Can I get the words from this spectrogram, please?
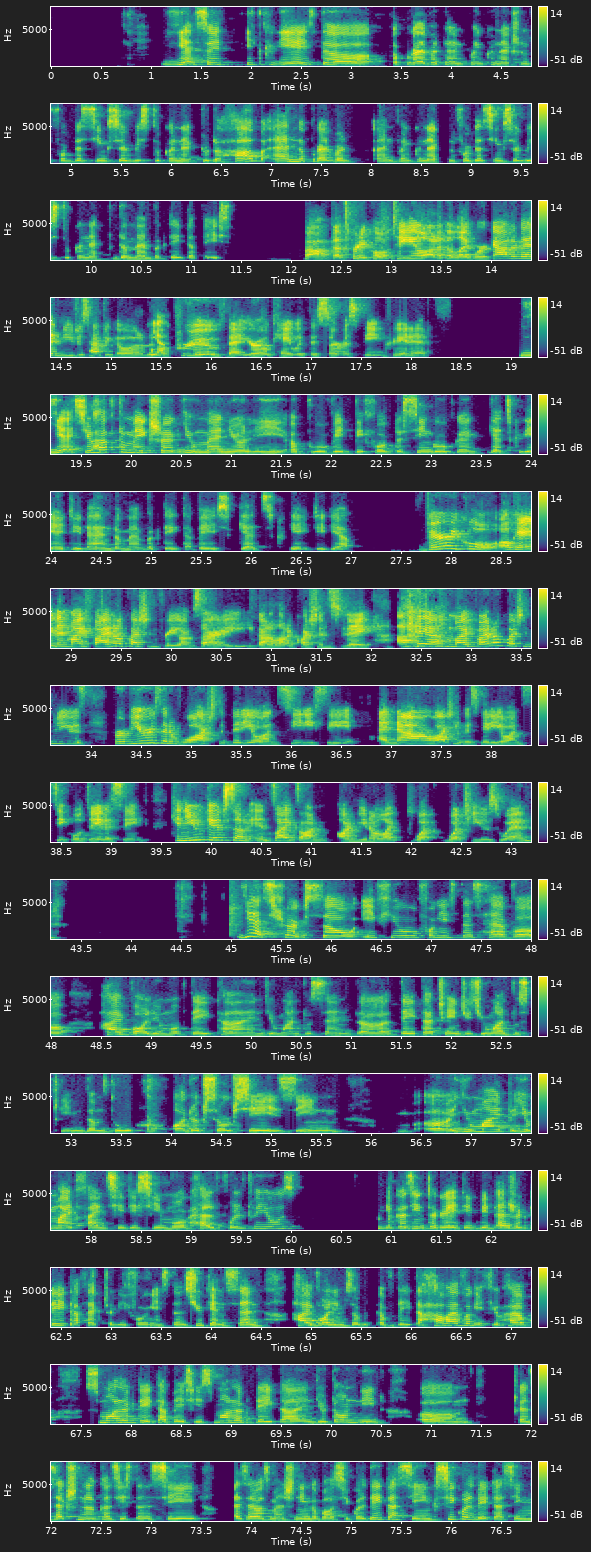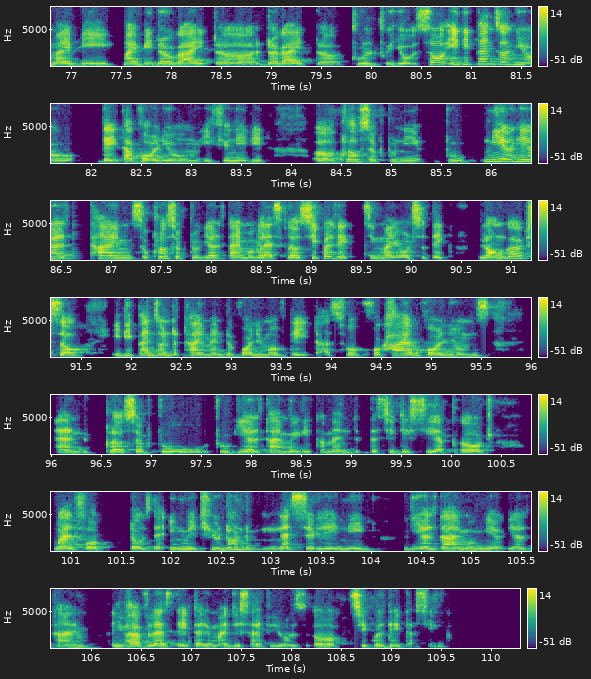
Yes, so it, it creates the a private endpoint connection for the sync service to connect to the hub and a private endpoint connection for the sync service to connect to the member database. Wow, that's pretty cool. Taking a lot of the legwork out of it, and you just have to go and Yeah. approve that you're okay with this service being created. Yes, you have to make sure you manually approve it before the sync group gets created and the member database gets created. Yeah. Very cool. Okay, and then my final question for you. I'm sorry, you got a lot of questions today. I uh, my final question to you is for viewers that have watched the video on CDC and now are watching this video on SQL Data Sync. Can you give some insights on on you know like what what to use when? Yes, sure. So if you, for instance, have a high volume of data and you want to send uh, data changes, you want to stream them to other sources in, uh, you might you might find CDC more helpful to use because integrated with Azure Data Factory, for instance, you can send high volumes of, of data. However, if you have smaller databases, smaller data, and you don't need um, transactional consistency, as I was mentioning about SQL Data Sync, SQL Data Sync might be might be the right uh, the right uh, tool to use. So it depends on your data volume. If you need it uh, closer to near to near real time, so closer to real time or less close. SQL Data Sync might also take longer. So it depends on the time and the volume of data. So for higher volumes and closer to to real time, we recommend the CDC approach. While for those that in which you don't necessarily need real time or near real time and you have less data, you might decide to use uh, SQL Data Sync.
